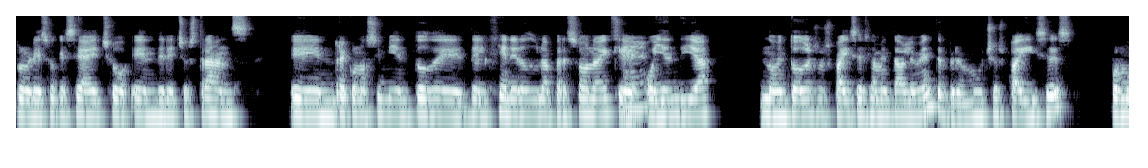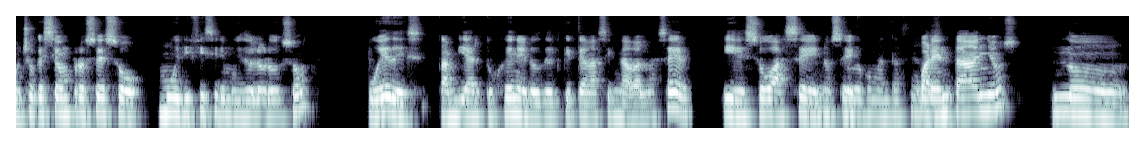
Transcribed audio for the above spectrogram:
progreso que se ha hecho en derechos trans, en reconocimiento de, del género de una persona y que hoy en día, no en todos los países lamentablemente, pero en muchos países, por mucho que sea un proceso muy difícil y muy doloroso, puedes cambiar tu género del que te han asignado al nacer. Y eso hace, no sé, 40 años no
